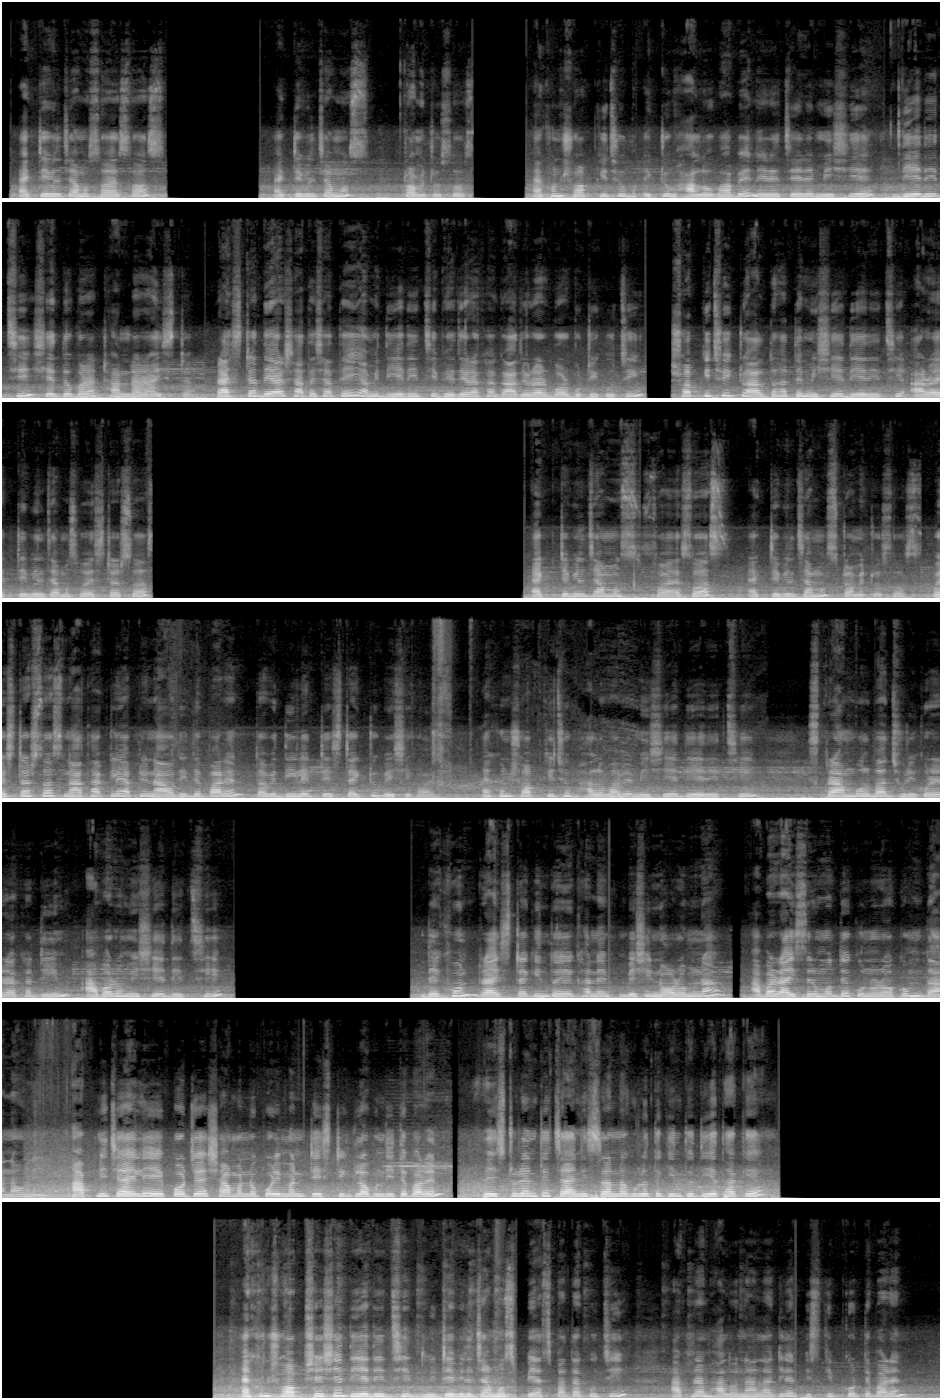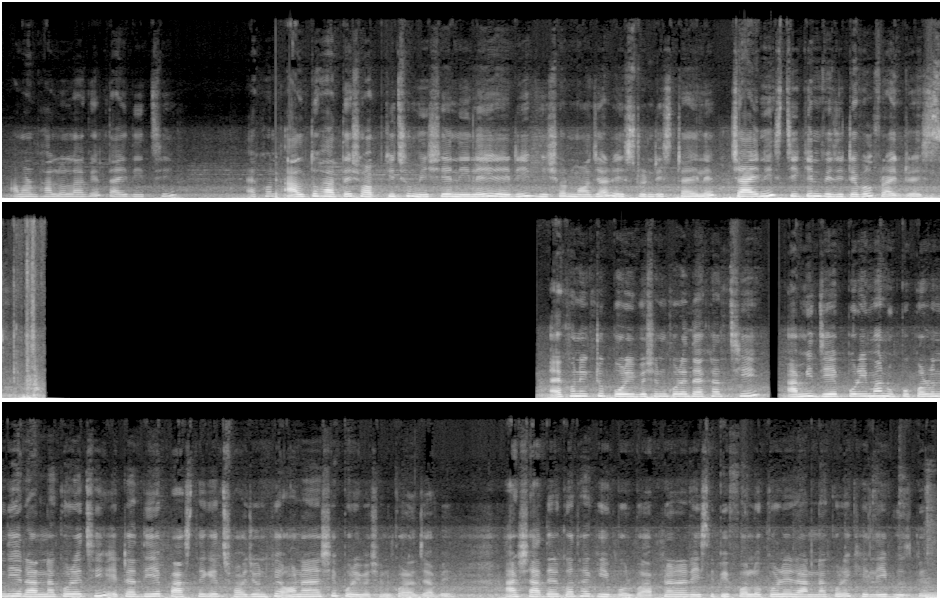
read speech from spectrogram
এক টেবিল চামচ সয়া সস এক টেবিল চামচ টমেটো সস। এখন সব কিছু একটু ভালোভাবে নেড়ে চেড়ে মিশিয়ে দিয়ে দিচ্ছি সেদ্ধ করা ঠান্ডা রাইসটা। রাইসটা দেওয়ার সাথে সাথেই আমি দিয়ে দিচ্ছি ভেজে রাখা গাজর আর বরবটি কুচি। সব কিছু একটু আলতো হাতে মিশিয়ে দিয়ে দিচ্ছি আরও এক টেবিল চামচ ওয়েস্টার সস। এক টেবিল চামচ সয়া সস। এক টেবিল চামচ টমেটো সস। ওয়েস্টার সস না থাকলে আপনি নাও দিতে পারেন, তবে দিলে টেস্টটা একটু বেশি হয়। এখন সব কিছু ভালোভাবে মিশিয়ে দিয়ে দিচ্ছি। স্ক্রাম্বল বা ঝুরি করে রাখা ডিম আবারও মিশিয়ে দিচ্ছি। দেখুন রাইসটা কিন্তু এখানে বেশি নরম না, আবার রাইসের মধ্যে কোনো রকম দানাও নেই। আপনি চাইলে এ পর্যায়ে সামান্য পরিমাণ টেস্টিং লবণ দিতে পারেন। রেস্টুরেন্টে চাইনিজ রান্নাগুলোতে কিন্তু দিয়ে থাকে। এখন সব শেষে দিয়ে দিচ্ছি দুই টেবিল চামচ পেঁয়াজ পাতা কুচি। আপনার ভালো না লাগলে স্কিপ করতে পারেন। আমার ভালো লাগে, তাই দিচ্ছি। এখন আলতো হাতে সব কিছু মিশিয়ে নিলেই রেডি ভীষণ মজার রেস্টুরেন্ট স্টাইলে Chinese chicken vegetable fried rice এখন একটু পরিবেশন করে দেখাচ্ছি। আমি যে পরিমাণ উপকরণ দিয়ে রান্না করেছি, এটা দিয়ে পাঁচ থেকে ছয়জনকে অনায়াসে পরিবেশন করা যাবে। আর স্বাদের কথা কি বলব, আপনারা রেসিপি ফলো করে রান্না করে খেলেই বুঝবেন।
